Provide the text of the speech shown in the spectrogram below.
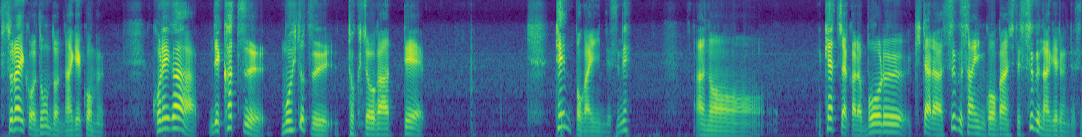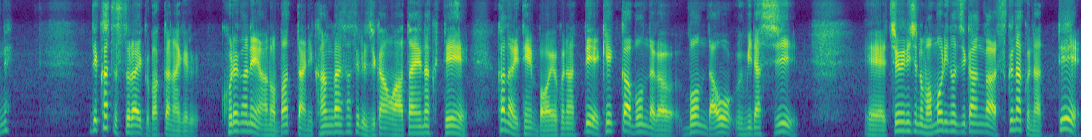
ストライクをどんどん投げ込む。これが、で、かつ、もう一つ特徴があって、テンポがいいんですね。あのー、キャッチャーからボール来たらすぐサイン交換してすぐ投げるんですね。で、かつストライクばっか投げる。これがね、あの、バッターに考えさせる時間を与えなくて、かなりテンポが良くなって、結果、ボンダが、ボンダを生み出し、えー、中日の守りの時間が少なくなって、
